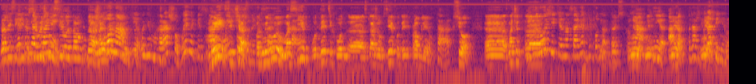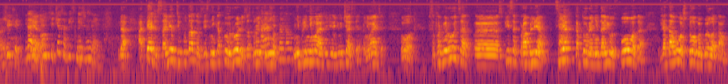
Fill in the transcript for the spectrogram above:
даже если какие-то Всевышние силы там, да. Что на- нам делать? Хорошо, вы написали. мы тоже сейчас написали. формируем Так. массив вот этих вот, э, скажем, всех вот этих проблем. Так. Все. значит, И э, выносите на совет депутатов. Нет, А, нет, нет, а нет, как? Подожди. нет. Подожди, чуть-чуть. Да, он сейчас объяснит. Извиняюсь. Да, опять же, совет депутатов здесь никакой роли в застройке Хорошо, не, не принимает у- у- участия, понимаете? Вот. Формируется э, список проблем тех, которые не дают повода для того, чтобы было там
